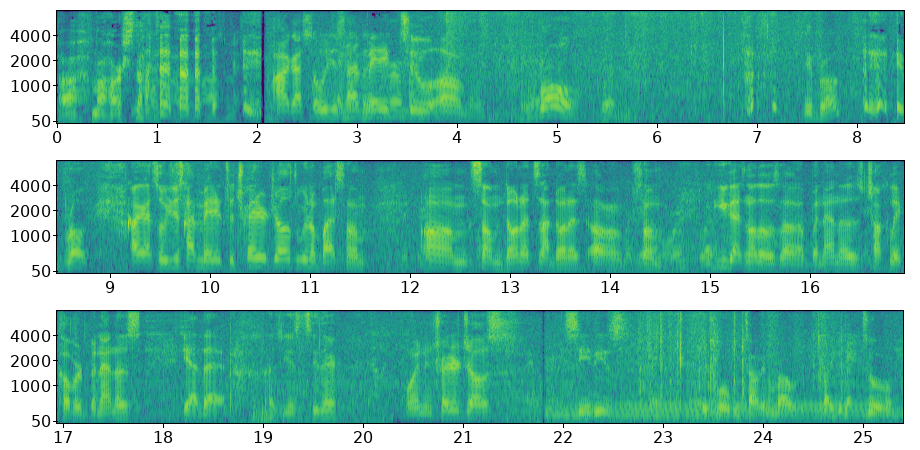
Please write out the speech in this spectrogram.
oh my heart stopped. Alright, guys, so we just have made it to um, bro. it broke? it broke. Alright, guys, so we just have made it to Trader Joe's. We're gonna buy some um some donuts, not donuts. Um, some you guys know those uh, bananas, chocolate covered bananas. Yeah, that. As you guys can see there, going in Trader Joe's. See, these is what we're talking about. Gotta get like two of them.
